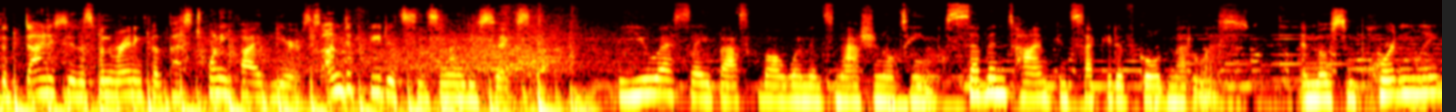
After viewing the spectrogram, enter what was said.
The dynasty that's been reigning for the past 25 years, undefeated since 96. The USA basketball women's national team, seven time consecutive gold medalist. And most importantly,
